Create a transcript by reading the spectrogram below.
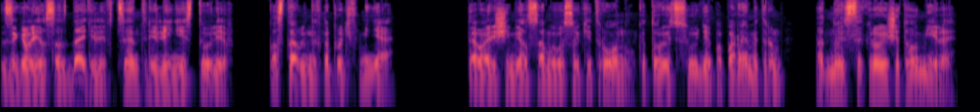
заговорил создатель в центре линии стульев, поставленных напротив меня. Товарищ имел самый высокий трон, который, судя по параметрам, одно из сокровищ этого мира.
